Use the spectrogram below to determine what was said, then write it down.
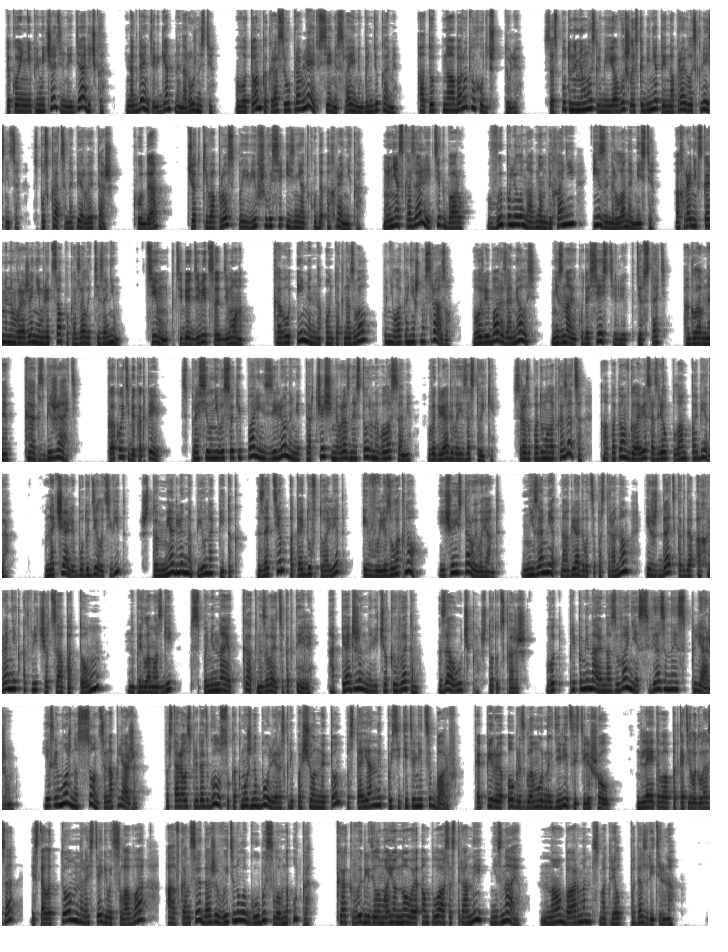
Такой непримечательный дядечка, иногда интеллигентной наружности. Вот он как раз и управляет всеми своими бандюками. А тут наоборот выходит, что ли? Со спутанными мыслями я вышла из кабинета и направилась к лестнице, спускаться на первый этаж. «Куда?» Четкий вопрос появившегося из ниоткуда охранника. «Мне сказали идти к бару». Выпалила на одном дыхании и замерла на месте. Охранник с каменным выражением лица показал идти за ним. «Тим, к тебе девица от Димона». Кого именно он так назвал, поняла, конечно, сразу. Возле бара замялась, не знаю, куда сесть или где встать. А главное, как сбежать. «Какой тебе коктейль?» – спросил невысокий парень с зелеными, торчащими в разные стороны волосами, выглядывая из-за стойки. Сразу подумал отказаться, а потом в голове созрел план побега. Вначале буду делать вид, что медленно пью напиток. Затем отойду в туалет и вылезу в окно. Еще есть второй вариант незаметно оглядываться по сторонам и ждать, когда охранник отвлечется, а потом... Напрягла мозги, вспоминая, как называются коктейли. Опять же, новичок и в этом. Заучка, что тут скажешь. Вот припоминаю названия, связанные с пляжем. Если можно, солнце на пляже. Постаралась придать голосу как можно более раскрепощенный тон постоянной посетительницы баров копируя образ гламурных девиц из телешоу. Для этого подкатила глаза и стала томно растягивать слова, а в конце даже вытянула губы, словно утка. Как выглядело мое новое амплуа со стороны, не знаю, но бармен смотрел подозрительно.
